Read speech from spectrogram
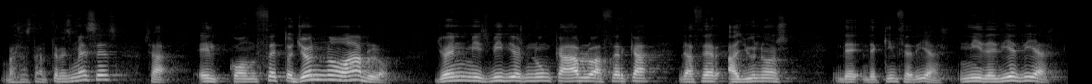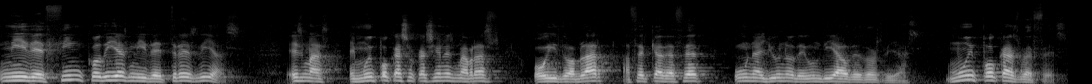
¿Vas a estar tres meses? O sea, el concepto, yo no hablo, yo en mis vídeos nunca hablo acerca de hacer ayunos de, de 15 días, ni de 10 días, ni de 5 días, ni de 3 días. Es más, en muy pocas ocasiones me habrás oído hablar acerca de hacer un ayuno de un día o de dos días. Muy pocas veces.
